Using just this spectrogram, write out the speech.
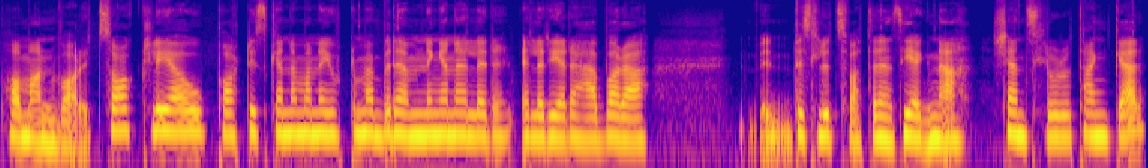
Har man varit sakliga och opartiska när man har gjort de här bedömningarna eller, eller är det här bara beslutsfattarens egna känslor och tankar?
